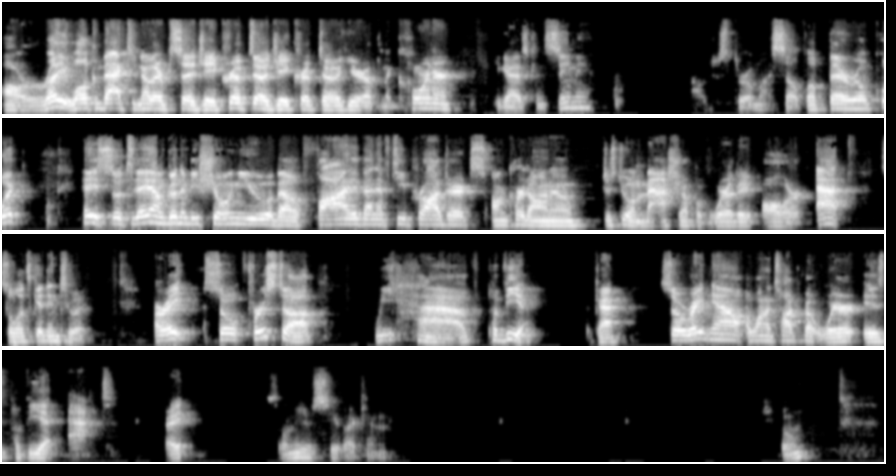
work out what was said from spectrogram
All right, welcome back to another episode of J Crypto. J Crypto here up in the corner. You guys can see me. I'll just throw myself up there real quick. Hey, so today I'm going to be showing you about five NFT projects on Cardano. Just do a mashup of where they all are at. So let's get into it. All right, so first up, we have Pavia. Okay, so right now I want to talk about where is Pavia at, right? So let me just see if I can. Boom.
